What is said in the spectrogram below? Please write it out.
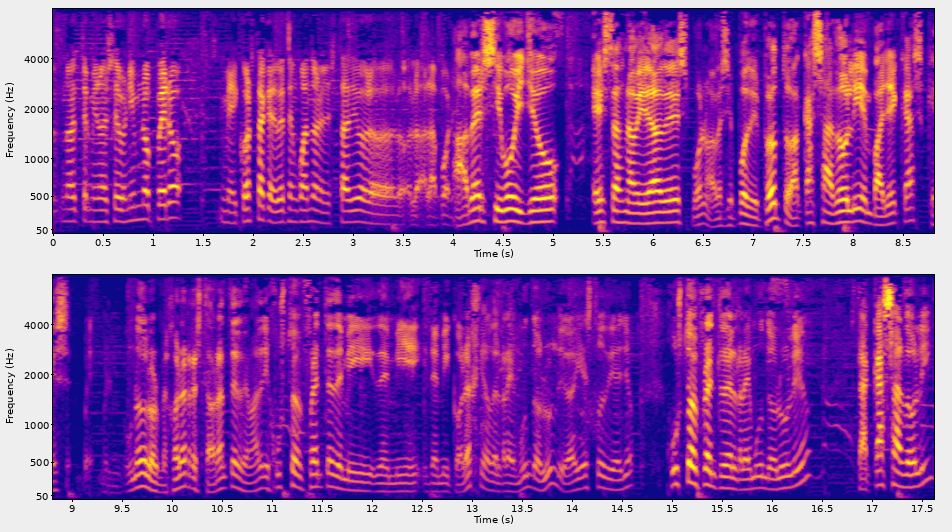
no, terminó de ser un himno, pero me consta que de vez en cuando en el estadio lo- la ponen. A ver si voy yo estas navidades, bueno, a ver si puedo ir pronto, a Casa Dolly en Vallecas, que es uno de los mejores restaurantes de Madrid, justo enfrente de mi, de mi, de mi colegio, del Raimundo Lulio, ahí estudié yo. Justo enfrente del Raimundo Lulio está Casa Dolly,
